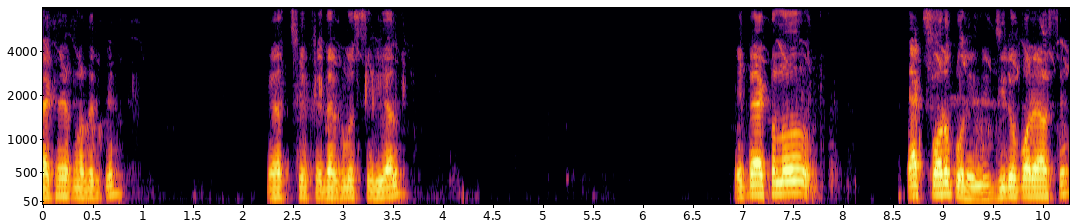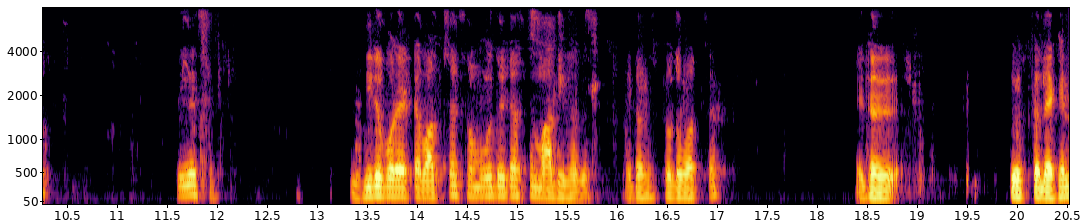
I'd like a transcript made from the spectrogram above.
দেখায় আপনাদেরকে। এ হচ্ছে ফেদারগুলো সিরিয়াল এটা এখনও এক পরও পড়েনি, জিরো পরে আছে। ঠিক আছে? জিরো পরে একটা বাচ্চা, সম্ভবত এটা হচ্ছে মাদি হবে। এটা হচ্ছে ছোট বাচ্চা। এটার চোখটা দেখেন।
